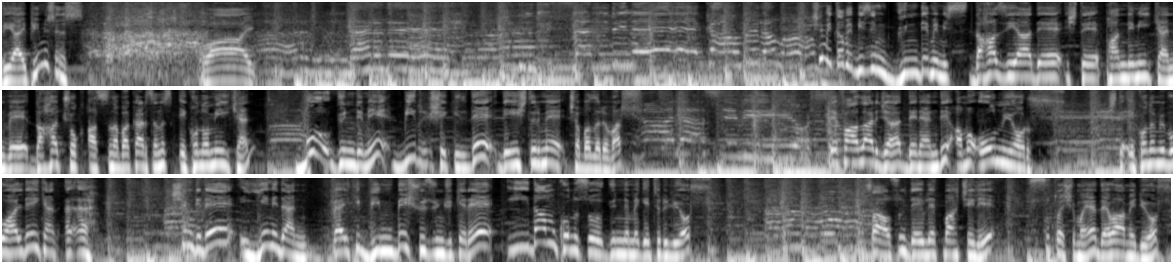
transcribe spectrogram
VIP misiniz? Vay. nerede Şimdi tabii bizim gündemimiz daha ziyade işte pandemiyken ve daha çok aslına bakarsanız ekonomiyken bu gündemi bir şekilde değiştirme çabaları var. Defalarca denendi ama olmuyor. İşte ekonomi bu haldeyken eh. şimdi de yeniden belki 1500. kere idam konusu gündeme getiriliyor. Sağ olsun Devlet Bahçeli su taşımaya devam ediyor.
